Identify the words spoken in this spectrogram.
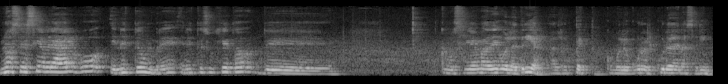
no sé si habrá algo en este hombre, en este sujeto de ¿cómo se llama? de egolatría al respecto, como le ocurre al cura de Nazarín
